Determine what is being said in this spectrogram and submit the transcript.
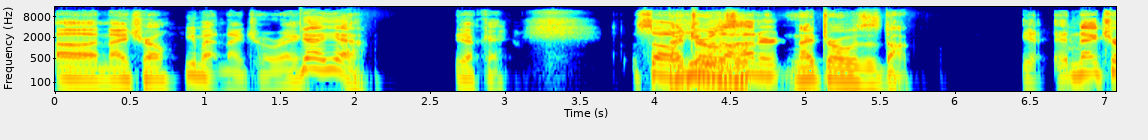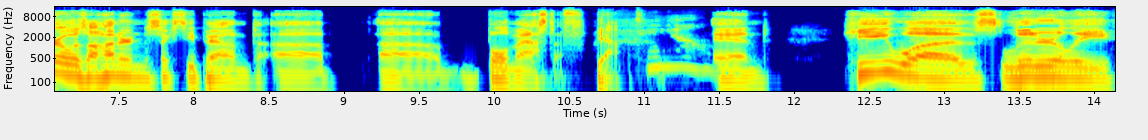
uh nitro you met nitro right Yeah, yeah. Yeah, okay so he Nitro was was a- 100 Nitro was his dog. yeah and nitro was 160 pound uh uh bull mastiff Damn. and he was literally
